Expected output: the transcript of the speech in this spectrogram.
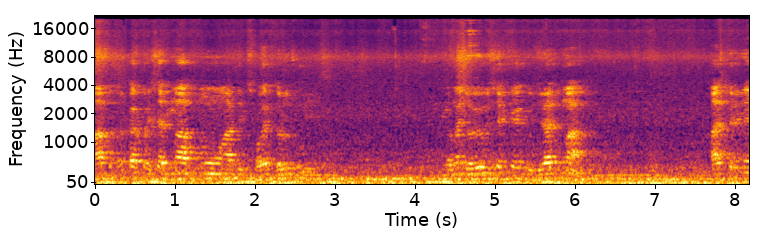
આ પત્રકાર પરિષદમાં આપનું હાર્દિક સ્વાગત કરું છું. તમે જોયું છે કે ગુજરાતમાં ખાસ કરીને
